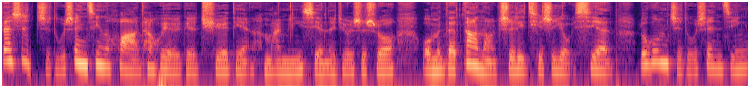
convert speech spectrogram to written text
但是只读圣经的话，它会有一个缺点，蛮明显的，就是说我们的大脑智力其实有限。如果我们只读圣经，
